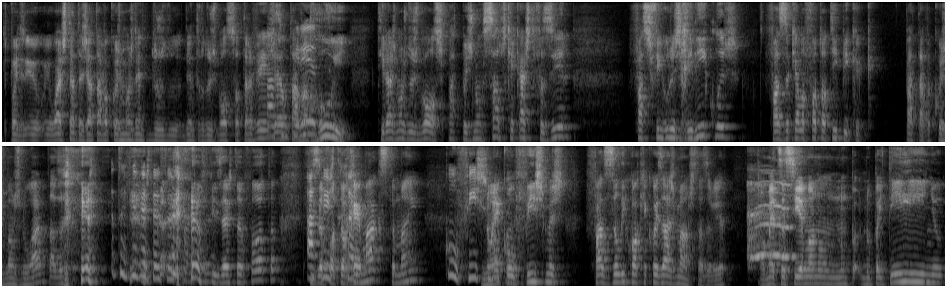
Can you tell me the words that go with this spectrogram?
Depois eu, eu às tantas já estava com as mãos dentro, dos- dentro dos bolsos outra vez. Faz já um estava, pirete. Rui, tira as mãos dos bolsos. Pá, depois não sabes o que é que has de fazer. Fazes figuras ridículas. Fazes aquela foto típica que pá, estava com as mãos no ar, estás a ver? Tu fizeste essa foto. Fiz esta foto. Ah, Fiz a Cristo foto Rei. Remax também. Com o fixe. Não é com o fixe, mas fazes ali qualquer coisa às mãos, estás a ver? Ou metes assim a mão num- num- no peitinho.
